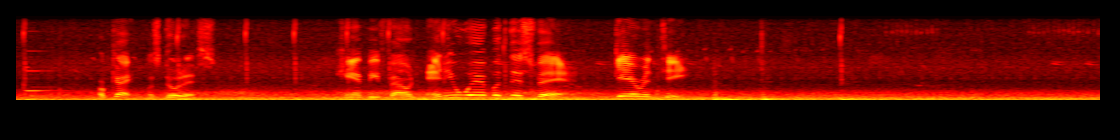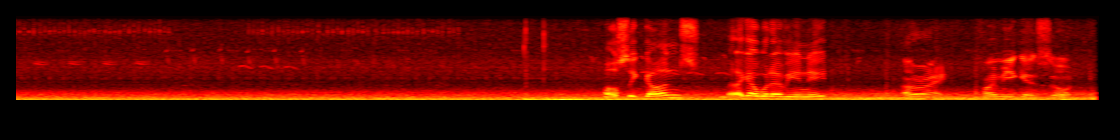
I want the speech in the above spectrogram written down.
Okay, let's do this. Can't be found anywhere but this van. Guaranteed. Mostly guns, but I got whatever you need. All right, find me again soon.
